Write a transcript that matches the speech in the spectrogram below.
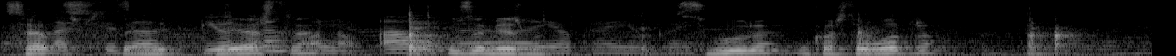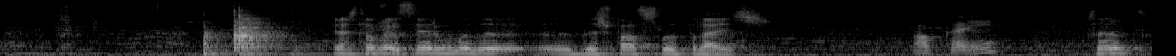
Certo? Vais precisar de outra esta, ou não? Ah, Usa a mesma. ok, ok. segura, encosta a outra. Esta vai ser uma da- das faces laterais, Ok, certo?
